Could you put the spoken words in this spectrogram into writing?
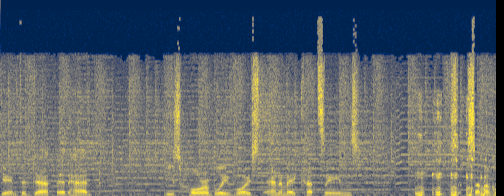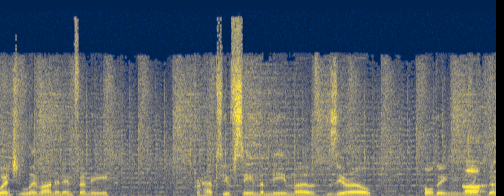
game to death. It had these horribly voiced anime cutscenes, some of which live on in infamy. Perhaps you've seen the meme of Zero holding like, Oh.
